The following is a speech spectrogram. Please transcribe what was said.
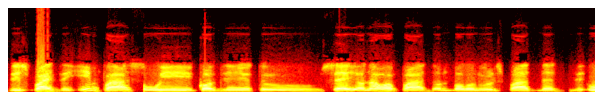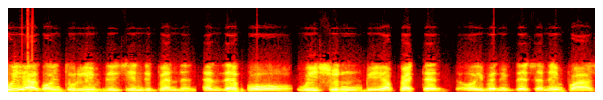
Despite the impasse, we continue to say on our part, on Bougainville's part, that we are going to leave this independent. And therefore, we shouldn't be affected, or even if there's an impasse,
